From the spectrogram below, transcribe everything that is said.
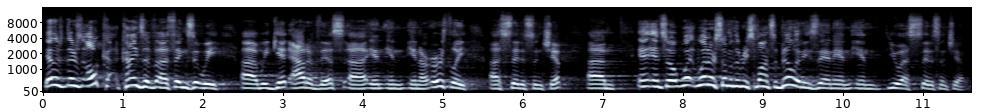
Yeah, there's, there's all kinds of uh, things that we, uh, we get out of this uh, in, in, in our earthly uh, citizenship. Um, and, and, so, what, what are some of the responsibilities then in, in U.S. citizenship?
